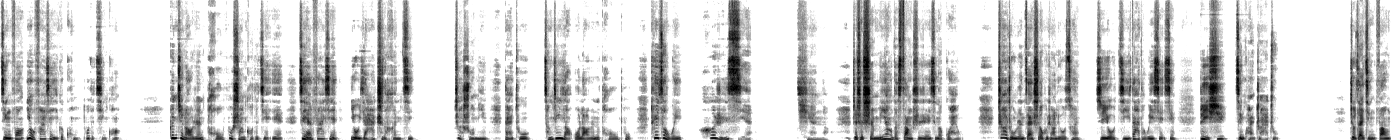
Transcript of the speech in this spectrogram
警方又发现一个恐怖的情况：根据老人头部伤口的检验，竟然发现有牙齿的痕迹，这说明歹徒。曾经咬过老人的头部，推测为喝人血。天哪，这是什么样的丧失人性的怪物？这种人在社会上流窜，具有极大的危险性，必须尽快抓住。就在警方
